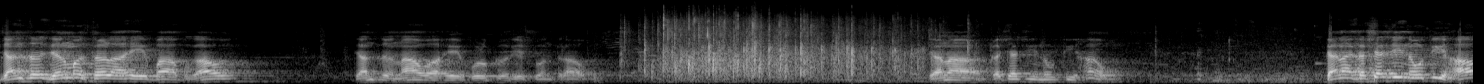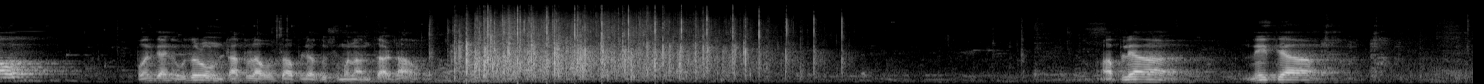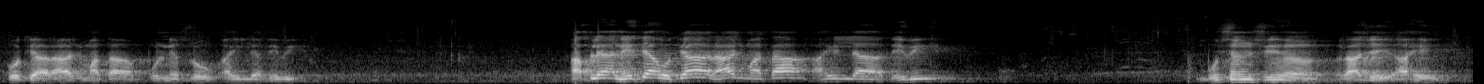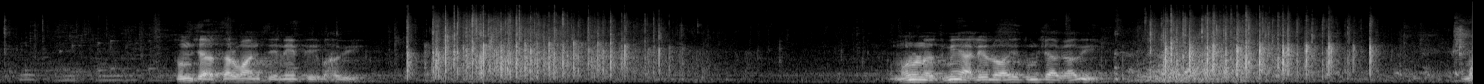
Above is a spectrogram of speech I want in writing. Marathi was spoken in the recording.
ज्यांचं जन्मस्थळ आहे बापगाव त्यांचं नाव आहे होळकर यशवंतराव. त्यांना कशाची नव्हती हाव? त्यांना कशाची नव्हती हाव? पण त्याने उधळून टाकला होता आपल्या दुश्मनांचा डाव. आपल्या नेत्या होत्या राजमाता पुण्यश्लोक अहिल्या देवी. आपल्या नेत्या होत्या राजमाता अहिल्या देवी. भूषण सिंह राजे आहे. तुमच्या सर्वांचे नेते भावी. म्हणूनच मी आलेलो आहे तुमच्या गावी.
